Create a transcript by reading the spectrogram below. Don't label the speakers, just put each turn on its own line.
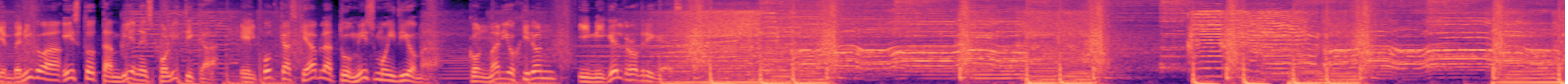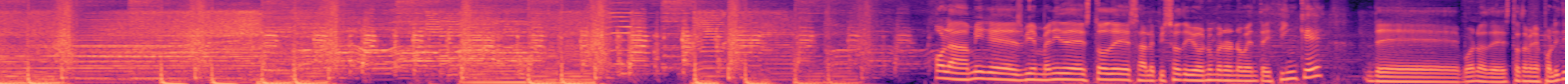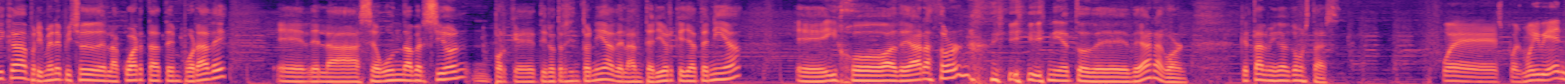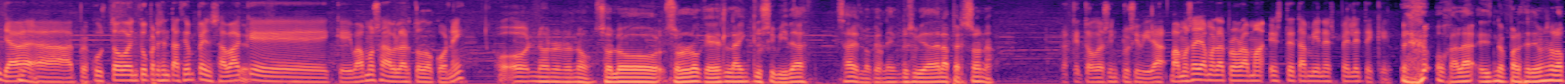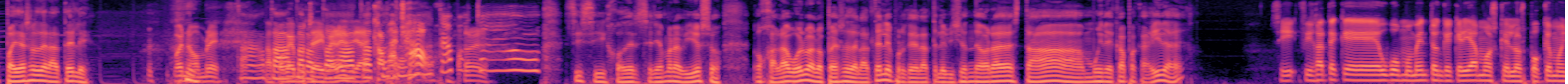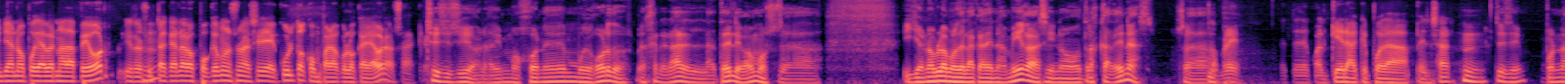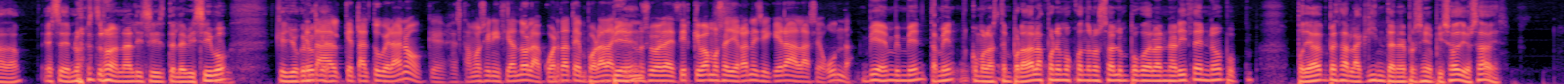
Bienvenido a Esto también es política, el podcast que habla tu mismo idioma, con Mario Girón y Miguel Rodríguez.
Hola amigues, bienvenidos todos al episodio número 95 de bueno de esto también es política, primer episodio de la cuarta temporada eh, de la segunda versión porque tiene otra sintonía de la anterior que ya tenía, eh, hijo de Arathorn y nieto de, Aragorn. ¿Qué tal Miguel? ¿Cómo estás?
Pues, pues muy bien, ya ah, justo en tu presentación pensaba que, que íbamos a hablar todo con E.
Oh, no, no, no, no. Solo, solo lo que es la inclusividad. ¿Sabes? Lo que es la inclusividad de la persona.
Pero es que todo es inclusividad. Vamos a llamar al programa Este también es Peleteque.
Ojalá, eh, nos pareceríamos a los payasos de la tele.
bueno, hombre, tampoco hay mucha diferencia.
Sí, sí, joder, sería maravilloso. Ojalá vuelvan los payasos de la tele, porque la televisión de ahora está muy de capa caída, ¿eh?
Sí, fíjate que hubo un momento en que queríamos que los Pokémon ya no podía haber nada peor y resulta que ahora los Pokémon es una serie de culto comparado con lo que hay ahora. O sea,
Sí, sí, sí, ahora hay mojones muy gordos en general en la tele, vamos. O sea, y ya no hablamos de la cadena amiga, sino otras cadenas. O sea,
hombre, de cualquiera que pueda pensar.
Hmm, sí, sí, pues nada. Ese es nuestro análisis televisivo yo creo
¿Qué tal, ¿Qué tal tu verano? Que estamos iniciando la cuarta temporada. Bien. ¿Quién nos iba a decir que íbamos a llegar ni siquiera a la segunda?
Bien, bien, bien. También, como las temporadas las ponemos cuando nos sale un poco de las narices, ¿no? Pues, podría empezar la quinta en el próximo episodio, ¿sabes?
